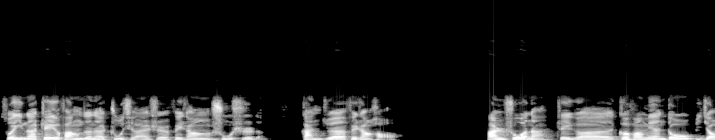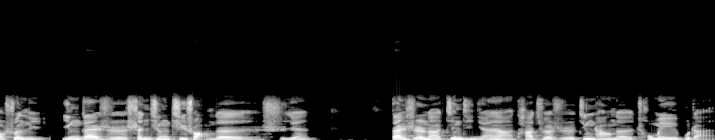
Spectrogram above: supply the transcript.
所以呢，这个房子呢住起来是非常舒适的，感觉非常好。按说呢，这个各方面都比较顺利。应该是神清气爽的时间，但是呢，近几年啊，他却是经常的愁眉不展。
